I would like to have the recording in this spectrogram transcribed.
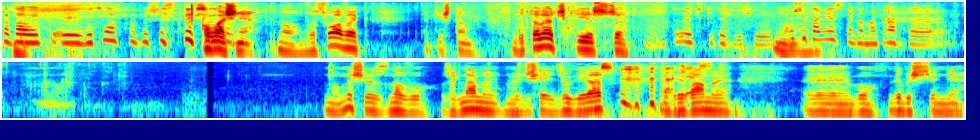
Kawałek y, Włocławka wyszedł. O właśnie, no, Włocławek, jakieś tam buteleczki jeszcze. Buteleczki też wyszły. No. Jeszcze tam jest tego naprawdę. No. No my się znowu żegnamy, już dzisiaj drugi raz nagrywamy, e, bo gdybyście nie,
